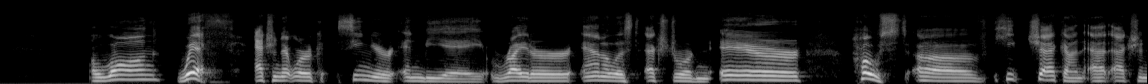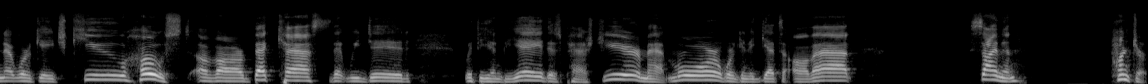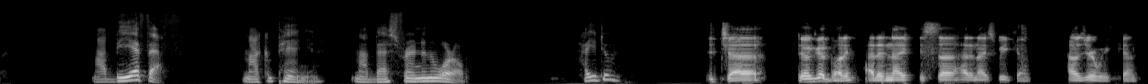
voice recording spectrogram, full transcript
along with Action Network senior NBA writer, analyst extraordinaire, host of Heat Check on at Action Network HQ, host of our Betcast that we did with the NBA this past year, Matt Moore. We're going to get to all that. Simon Hunter, my BFF my companion, my best friend in the world. How you doing? Hey, Chad. Doing good, buddy. Had a nice uh, had a nice weekend. How was your weekend?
